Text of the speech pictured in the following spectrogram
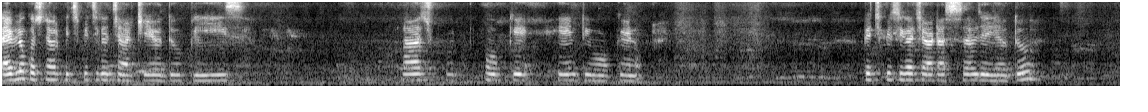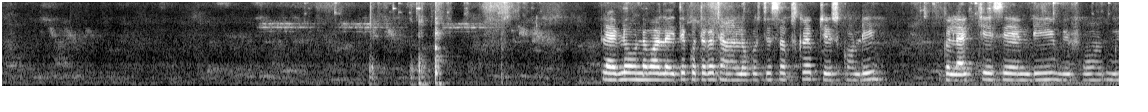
లైవ్లోకి వచ్చిన వాళ్ళు పిచ్చి పిచ్చిగా చాట్ చేయొద్దు ప్లీజ్. రాజ్పుట్ ఓకే. ఏంటి ఓకేను? పిచ్చి పిచ్చిగా చాట్ అస్సలు చేయొద్దు. లైవ్లో ఉన్న వాళ్ళైతే కొత్తగా ఛానల్లోకి వస్తే సబ్స్క్రైబ్ చేసుకోండి. ఒక లైక్ చేసేయండి. మీ ఫోన్ మీ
